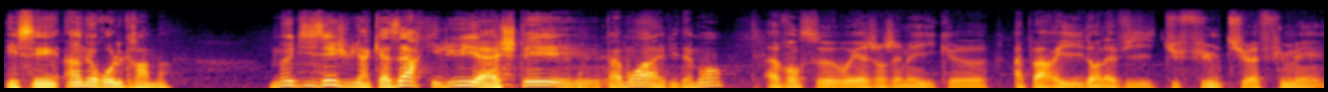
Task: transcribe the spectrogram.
Et c'est 1 euro le gramme. Me disait Julien Cazard, qui lui a acheté, et pas moi évidemment, Avant ce voyage en Jamaïque, euh, à Paris, dans la vie, tu fumes, tu as fumé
